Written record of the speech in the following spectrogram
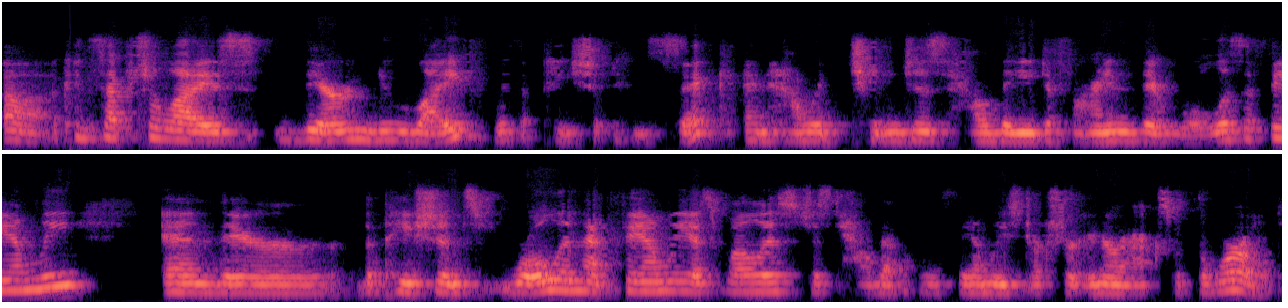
uh, conceptualize their new life with a patient who's sick and how it changes how they define their role as a family and their the patient's role in that family as well as just how that whole family structure interacts with the world.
